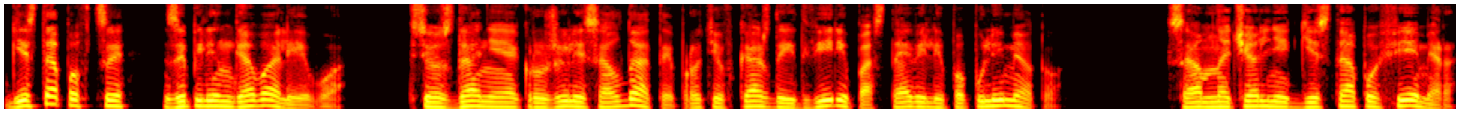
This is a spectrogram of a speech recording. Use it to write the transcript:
Гестаповцы запеленговали его, все здание окружили солдаты, против каждой двери поставили по пулемету. Сам начальник гестапо Фемер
